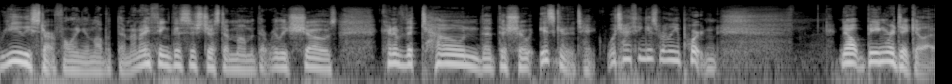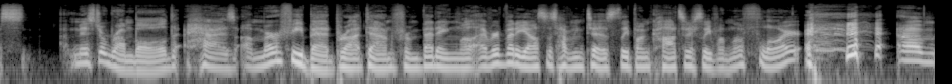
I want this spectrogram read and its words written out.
really start falling in love with them. And I think this is just a moment that really shows kind of the tone that the show is going to take, which I think is really important. Now, being ridiculous, Mr. Rumbold has a Murphy bed brought down from bedding while everybody else is having to sleep on cots or sleep on the floor um,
